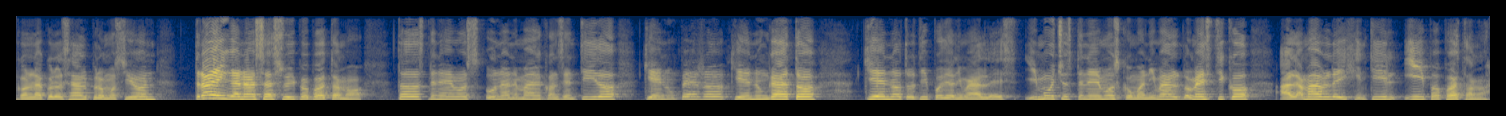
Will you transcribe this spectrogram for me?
con la colosal promoción Tráiganos a su hipopótamo. Todos tenemos un animal consentido, quien un perro, quien un gato, quien otro tipo de animales. Y muchos tenemos como animal doméstico al amable y gentil hipopótamo.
